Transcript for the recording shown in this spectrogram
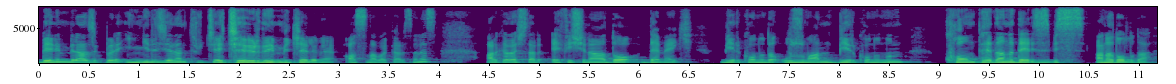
benim birazcık böyle İngilizceden Türkçe'ye çevirdiğim bir kelime aslına bakarsanız. Arkadaşlar aficionado demek bir konuda uzman, bir konunun kompedanı deriz biz Anadolu'da.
